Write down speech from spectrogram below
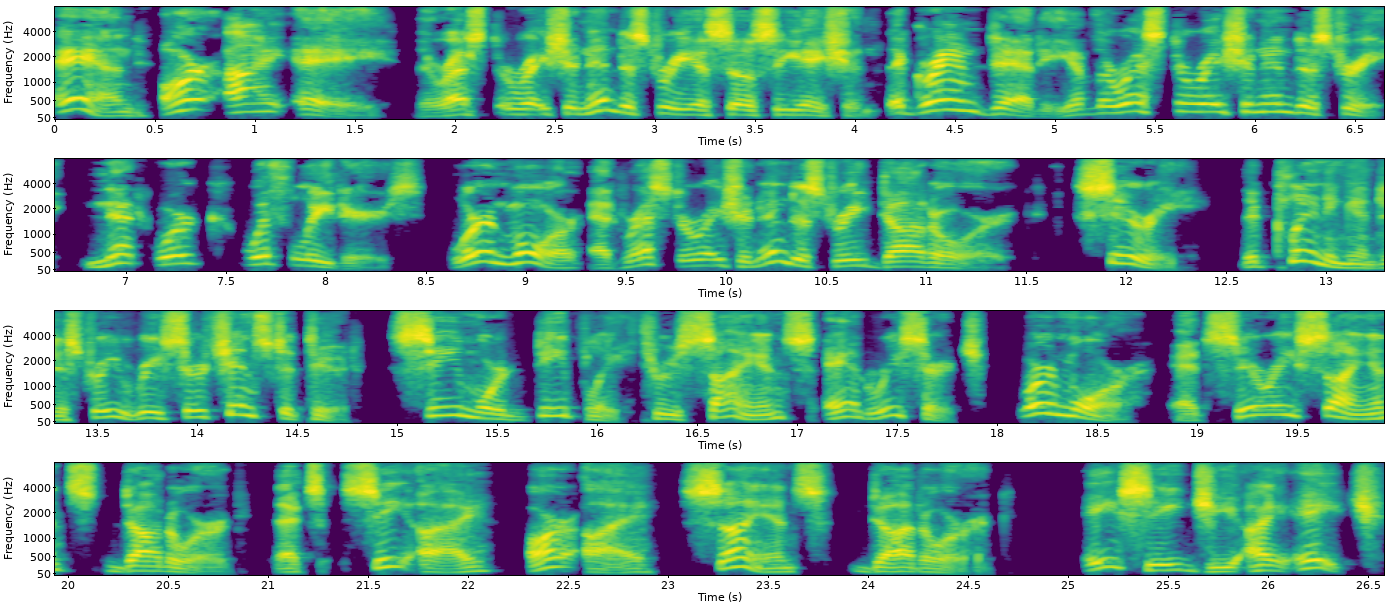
and RIA, the Restoration Industry Association, the granddaddy of the restoration industry. Network with leaders. Learn more at restorationindustry.org. CIRI, the Cleaning Industry Research Institute. See more deeply through science and research. Learn more at ciriscience.org. That's C I R I science.org. ACGIH,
